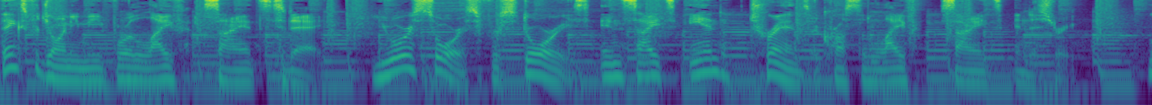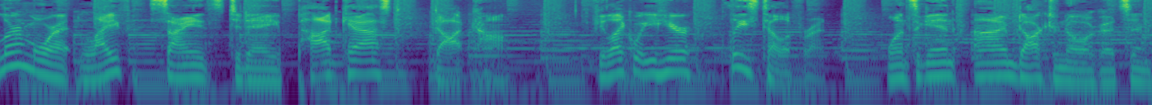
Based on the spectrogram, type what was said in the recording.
Thanks for joining me for Life Science Today, your source for stories, insights, and trends across the life science industry. Learn more at lifesciencetodaypodcast.com. If you like what you hear, please tell a friend. Once again, I'm Dr. Noah Goodson.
